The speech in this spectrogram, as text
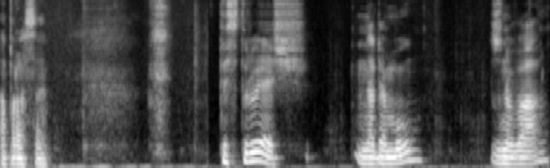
A prase. Ty studuješ na DEMu znova.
